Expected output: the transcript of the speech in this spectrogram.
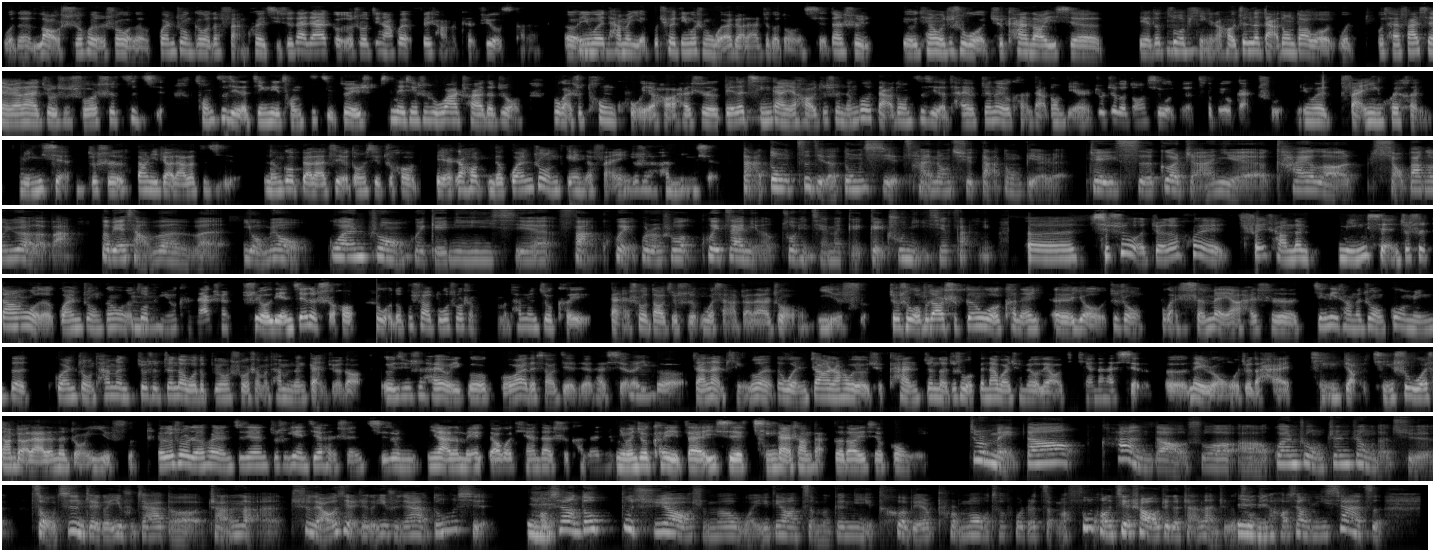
我的老师或者说我的观众给我的反馈，其实大家有的时候经常会非常的 confuse，可能呃，因为他们也不确定为什么我要表达这个东西。但是有一天我就是我去看到一些别的作品，然后真的打动到我，我。我才发现，原来就是说是自己从自己的经历，从自己最内心深处挖出来的这种，不管是痛苦也好，还是别的情感也好，就是能够打动自己的，才有真的有可能打动别人。就这个东西，我觉得特别有感触，因为反应会很明显。就是当你表达了自己能够表达自己的东西之后，别然后你的观众给你的反应就是很明显，打动自己的东西才能去打动别人。这一次个展也开了小半个月了吧？特别想问问，有没有观众会给你一些反馈，或者说会在你的作品前面给给出你一些反应？呃，其实我觉得会非常的明显，就是当我的观众跟我的作品有 connection 是有连接的时候，我都不需要多说什么，他们就可以感受到，就是我想要表达这种意思。就是我不知道是跟我可能呃有这种不管是审美啊还是经历上的这种共鸣的观众，他们就是真的我都不用说什么，他们能感觉到。尤其是还有一个国外的小姐姐，她写了一个展览评论的文章，然后我有去看，真的就是我跟她完全没有聊天，但她写的呃内容，我觉得还挺表挺是我想表达的那种意思。有的时候人和人之间就是链接很神奇，就你你俩都没聊过天，但是可能你们就可以在一些情感上得得到一些共鸣。就是每当看到说，呃，观众真正的去走进这个艺术家的展览，去了解这个艺术家的东西，好像都不需要什么，我一定要怎么跟你特别 promote 或者怎么疯狂介绍这个展览这个作品，好像一下子，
